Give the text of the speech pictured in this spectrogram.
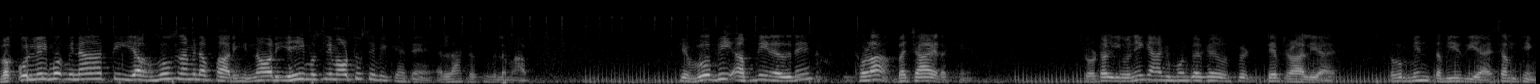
وکل المؤمنات یغضضن من افخارهن اور یہی مسلم عورتوں سے بھی کہتے ہیں، اللہ کے وسلم آپ کہ وہ بھی اپنی نظریں تھوڑا بچائے رکھیں۔ ٹوٹل یوں نہیں کہ آگے بون کر کے اس پہ ٹیپ چڑھا لیا ہے۔ تو من تبیز دیا ہے سم تھنگ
